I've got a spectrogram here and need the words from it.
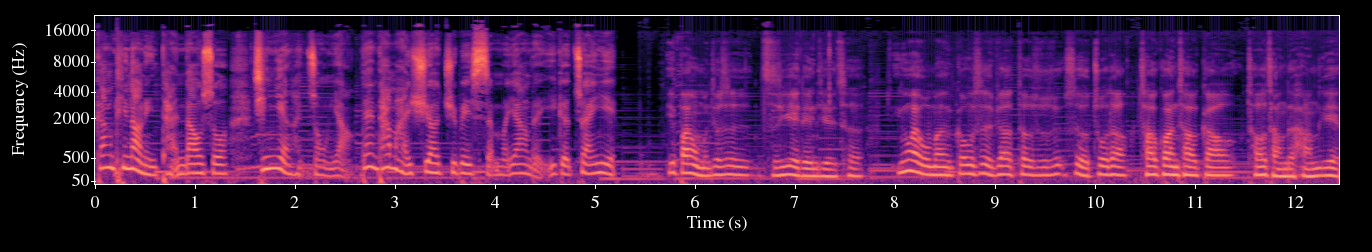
刚刚听到你谈到说经验很重要，但他们还需要具备什么样的一个专业？一般我们就是职业连接车，因为我们公司比较特殊，是有做到超宽、超高、超长的行业。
